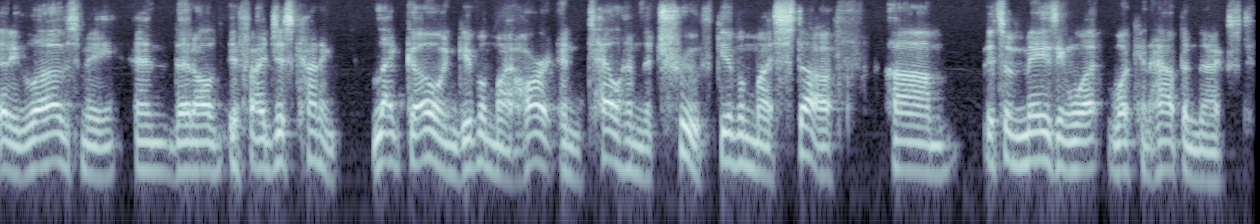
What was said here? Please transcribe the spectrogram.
that He loves me, and that I'll if I just kind of let go and give Him my heart and tell Him the truth, give Him my stuff. Um, it's amazing what what can happen next.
